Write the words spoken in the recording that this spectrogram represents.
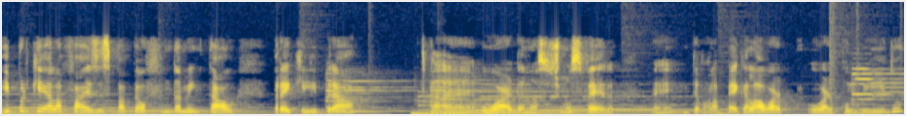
e porque ela faz esse papel fundamental para equilibrar é, o ar da nossa atmosfera. Né? Então, ela pega lá o ar, o ar poluído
